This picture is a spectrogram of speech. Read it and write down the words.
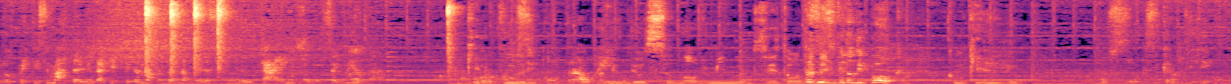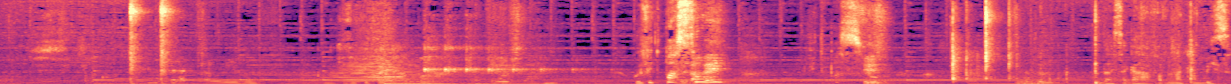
Eu peguei esse martelinho daqui, pegando na perna dele assim, ele caiu no chão, não consegue nem andar. Que Agora vamos coisa. encontrar o Ai, meu. Deus, são nove minutos. Vocês estão Você fazendo. espelho de boca? Como que. Eu sei o que se quer o Igor. Onde será que tá o Igor? Como que esse efeito vai acabar? O efeito passou! Tá O bem? efeito passou! Ciso. Vou dar essa garrafada na cabeça.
